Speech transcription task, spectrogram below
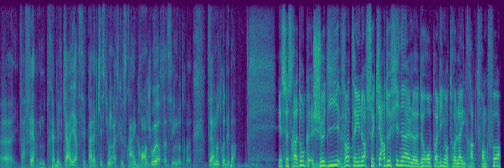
il va faire une très belle carrière. C'est pas la question. Est-ce que ce sera un grand joueur? Ça, c'est un autre débat. Et ce sera donc jeudi 21h ce quart de finale d'Europa League entre l'Eintracht Francfort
